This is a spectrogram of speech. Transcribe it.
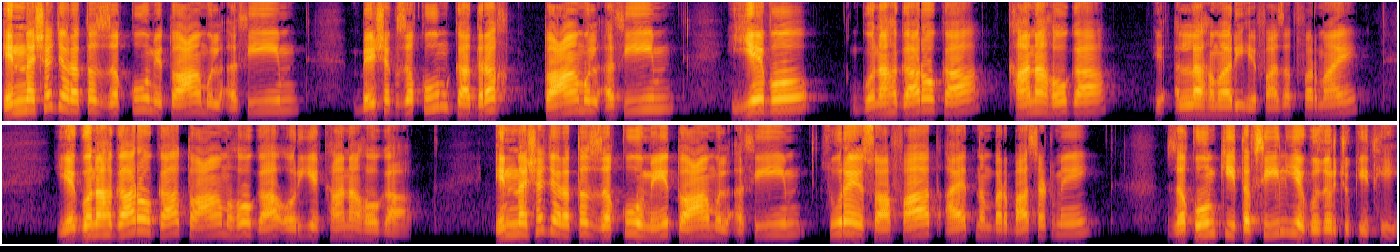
ان نشج رت میں توعام الاسیم۔ بے شک زقوم کا درخت توعام الاسیم۔ یہ وہ گناہ گاروں کا کھانا ہوگا۔ یہ اللہ ہماری حفاظت فرمائے۔ یہ گناہ گاروں کا تو عام ہوگا اور یہ کھانا ہوگا۔ ان نشج رت میں تو عام الاسیم، سورہ صافات، آیت نمبر باسٹھ میں۔ زقوم کی تفصیل یہ گزر چکی تھی۔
